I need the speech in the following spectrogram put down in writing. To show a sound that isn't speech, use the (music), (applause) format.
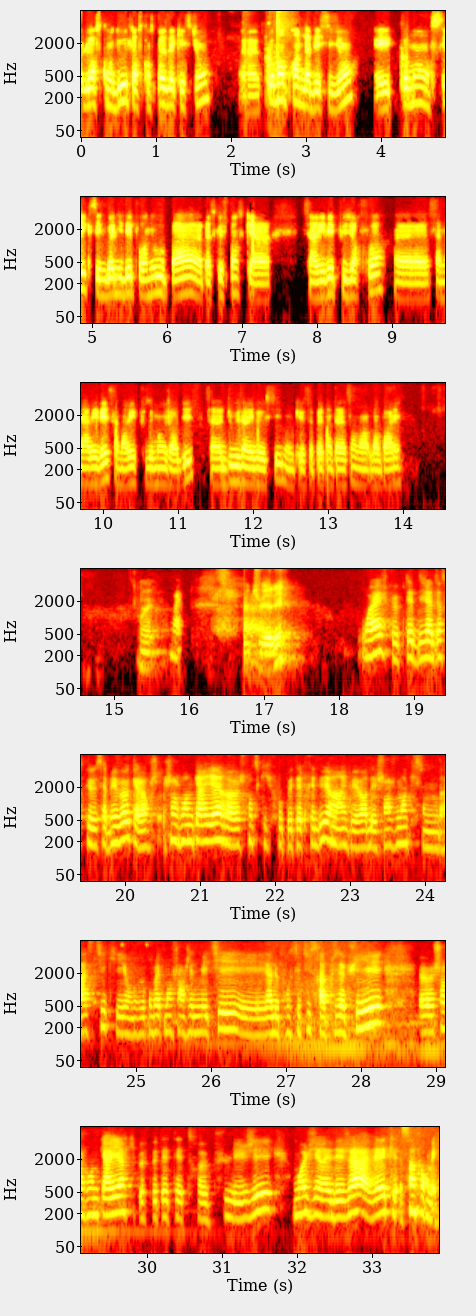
lorsqu'on doute, lorsqu'on se pose la question, euh, comment prendre la décision et comment on sait que c'est une bonne idée pour nous ou pas, parce que je pense que c'est arrivé plusieurs fois. Euh, ça m'est arrivé, ça m'arrive plus ou moins aujourd'hui. Ça a dû vous arriver aussi, donc ça peut être intéressant d'en parler. Ouais. ouais. Tu veux y aller? Ouais, je peux peut-être déjà dire ce que ça m'évoque. Alors, changement de carrière, euh, je pense qu'il faut peut-être réduire. Hein. Il peut y avoir des changements qui sont drastiques et on veut complètement changer de métier et là, le processus sera plus appuyé. Euh, changements de carrière qui peuvent peut-être être plus légers. Moi, j'irais déjà avec s'informer.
